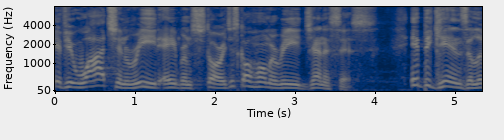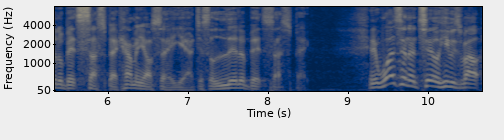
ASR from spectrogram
if you watch and read Abram's story, just go home and read Genesis. It begins a little bit suspect. How many y'all say, yeah, just a little bit suspect? And it wasn't until he was about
